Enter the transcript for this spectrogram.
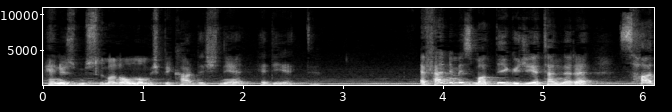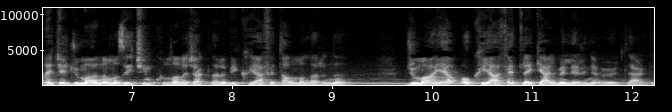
henüz Müslüman olmamış bir kardeşine hediye etti. Efendimiz maddi gücü yetenlere sadece cuma namazı için kullanacakları bir kıyafet almalarını, cumaya o kıyafetle gelmelerini öğütlerdi.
